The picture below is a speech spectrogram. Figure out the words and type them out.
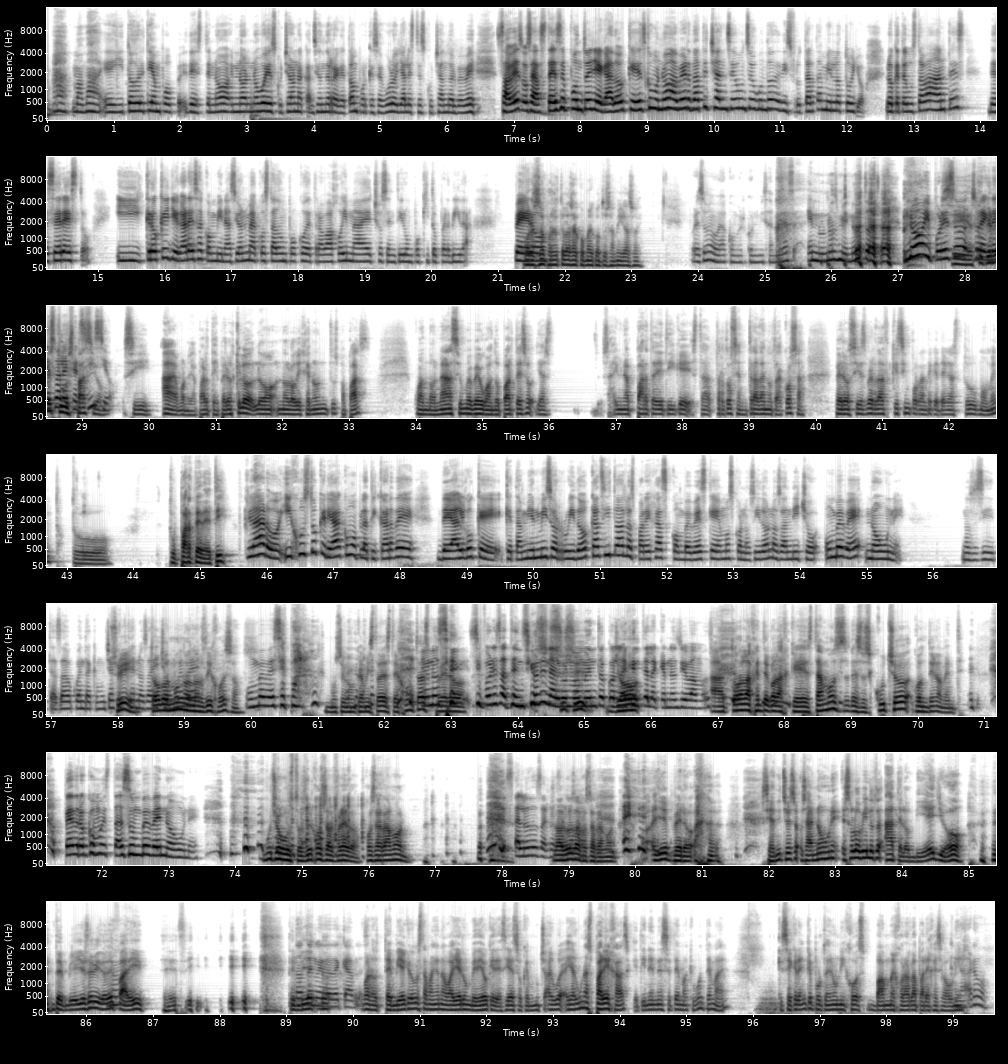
ah, mamá, eh, y todo el tiempo, este, no, no, no voy a escuchar una canción de reggaetón porque seguro ya le está escuchando el bebé, ¿sabes? O sea, hasta ese punto he llegado que es como, no, a ver, date chance un segundo de disfrutar también lo tuyo, lo que te gustaba antes de ser esto. Y creo que llegar a esa combinación me ha costado un poco de trabajo y me ha hecho sentir un poquito perdida. Pero Por, eso, por eso te vas a comer con tus amigas hoy. por eso me voy a comer con mis amigas en unos minutos. No, y por eso Sí, es que regreso al espacio. ejercicio. Sí. Ah, bueno, y aparte, pero es que lo, lo- no lo dijeron tus papás cuando nace un bebé o cuando parte eso, ya es- o sea, hay una parte de ti que está todo centrada en otra cosa. Pero sí es verdad que es importante que tengas tu momento, tu, tu parte de ti. Claro, y justo quería como platicar de, de algo que, que también me hizo ruido. Casi todas las parejas con bebés que hemos conocido nos han dicho, un bebé no une. No sé si te has dado cuenta que mucha gente nos ha todo dicho, el "Un mundo bebé- nos dijo eso. Un bebé separa. No sé con qué amistades te juntas, Yo no pero sé si pones atención en algún sí, momento con la gente a la que nos llevamos. a toda la gente con la que estamos les escucho continuamente. Pedro, ¿cómo estás? Un bebé no une. Mucho gusto, soy José Alfredo, José Ramón. Saludos a José. Saludos a Ramón. José Ramón. Oye, pero si han dicho eso, o sea, no une, eso lo vi el otro. Ah, te lo envié yo. Te envié yo ese video de No. Farid. Eh, Sí. Te No envié- tengo no- idea de qué hablas. Bueno, te envié creo que esta mañana o ayer un video que decía eso, que mucho- hay algunas parejas que tienen ese tema, qué buen tema, ¿eh? Que se creen que por tener un hijo va a mejorar la pareja y se va a unir. claro.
